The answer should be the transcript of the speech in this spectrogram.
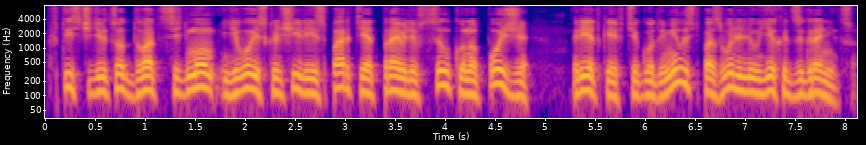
В 1927-м его исключили из партии, отправили в ссылку, но позже – редкая в те годы милость, позволили уехать за границу.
